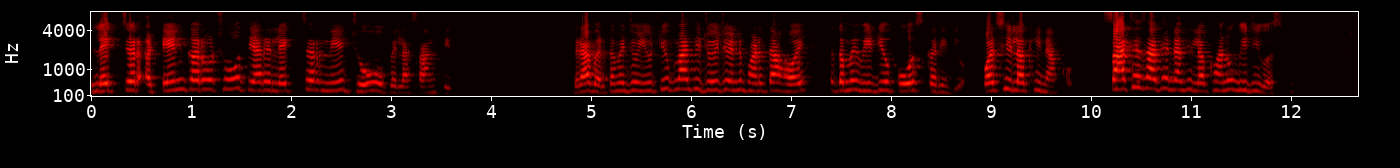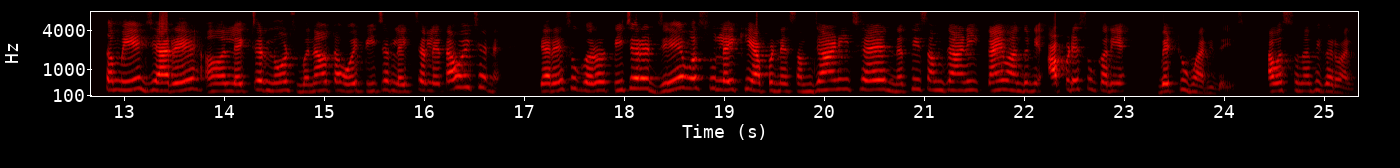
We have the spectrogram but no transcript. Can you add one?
લેક્ચર અટેન્ડ કરો છો, ત્યારે લેક્ચરને જોવો પેલા શાંતિથી. બરાબર? તમે જો યુટ્યુબમાંથી જોઈ જોઈને ભણતા હોય, તો તમે વીડિયો પોઝ કરી દો. પછી લખી નાખો. સાથે સાથે નથી લખવાનું બીજી વસ્તુ. તમે જ્યારે લેક્ચર નોટ્સ બનાવતા હોય ટીચર લેક્ચર લેતા હોય છે ને ત્યારે શું કરો? ટીચરે જે વસ્તુ લખી આપણને સમજાણી છે, નથી સમજાણી, કાંઈ વાંધો નહીં, આપણે શું કરીએ? બેઠું મારી દઈએ આ વસ્તુ નથી કરવાની.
